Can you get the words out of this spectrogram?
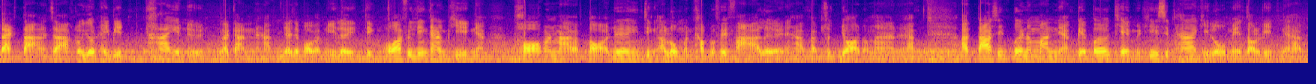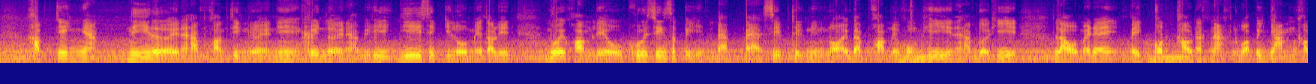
แตกต่างจากรถยนต์ไฮบริดค่ายอื่นๆละกันนะครับ อยากจะบอกแบบนี้เลยจริงๆ เพราะว่าฟีลลิ่งการขี่เนี่ยทอร์มันมาแบบต่อเนื่องจริงๆ อารมณ์เหมือนขับรถไฟฟ้าเลยนะครับ แบบสุดยอดมากๆนะครับ อัตราสิ้นเปลืองน้ำมันเนี่ยเปเปอร์เคมอยู่ที่ 15 กิโลเมตรต่อลิตรนะครับ ขับจริงเนี่ย นี่เลยนะครับ ความจริงเลยนี่ขึ้นเลยนะครับ อยู่ที่ 20 กิโลเมตรต่อลิตร ด้วยความเร็ว cruising speed แบบ 80 ถึง 100 แบบความเร็วคงที่นะครับ โดยที่เราไม่ได้ไปกดเขาหนักๆ หรือว่าไปย้ำเขา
